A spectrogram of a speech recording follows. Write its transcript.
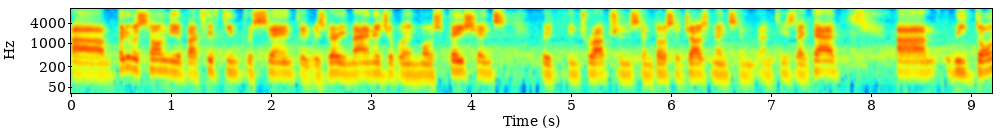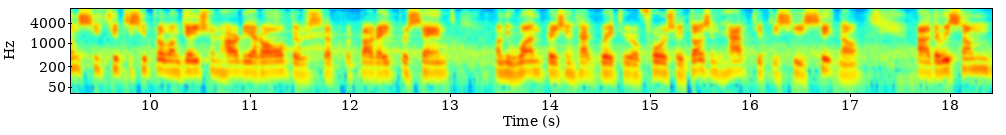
uh, but it was only about 15%. It was very manageable in most patients with interruptions and dose adjustments and, and things like that. Um, we don't see QTC prolongation hardly at all. There's about 8%. Only one patient had grade 3 or 4, so it doesn't have QTC signal. Uh, there is some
